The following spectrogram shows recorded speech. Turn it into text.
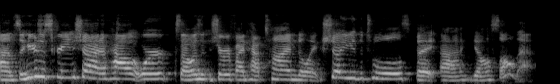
Um, so here's a screenshot of how it works. I wasn't sure if I'd have time to like show you the tools, but uh, y'all saw that.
